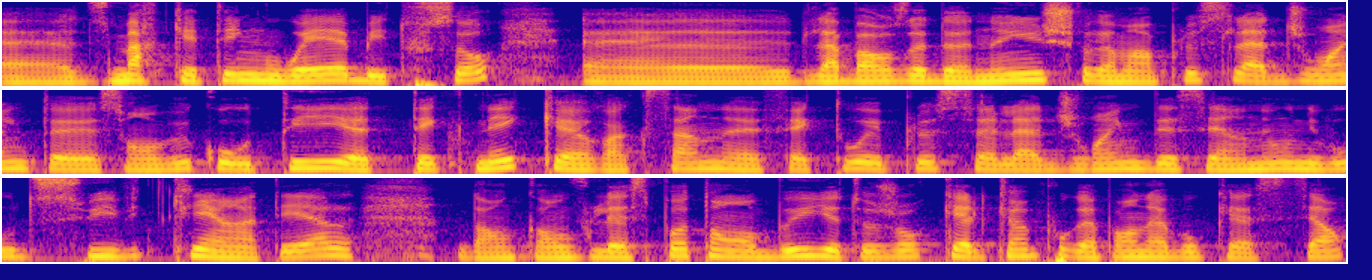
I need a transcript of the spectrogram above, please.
du marketing web et tout ça, de la base de données. Je suis vraiment plus l'adjointe, si on veut, côté technique. Roxane Fecto est plus l'adjointe décernée au niveau du suivi de clientèle. Donc, on vous laisse pas tomber. Il y a toujours quelqu'un pour répondre à vos questions.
